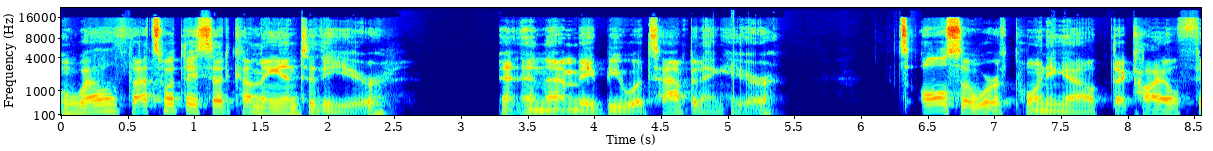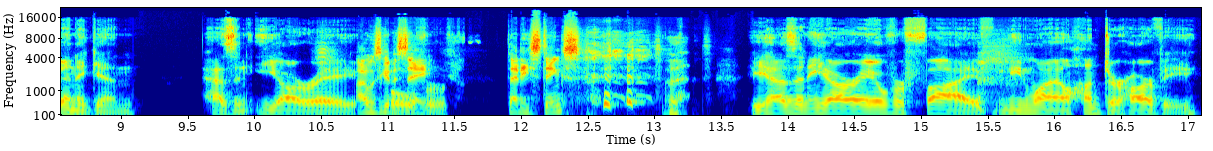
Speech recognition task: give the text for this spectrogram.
Well, that's what they said coming into the year, and, and that may be what's happening here. It's also worth pointing out that Kyle Finnegan has an ERA. I was going to say that he stinks. he has an ERA over five. Meanwhile, Hunter Harvey,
